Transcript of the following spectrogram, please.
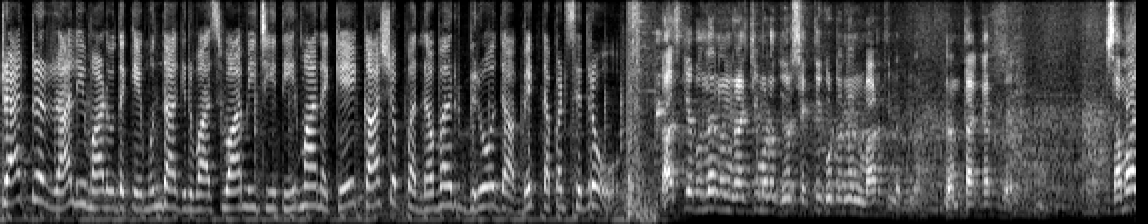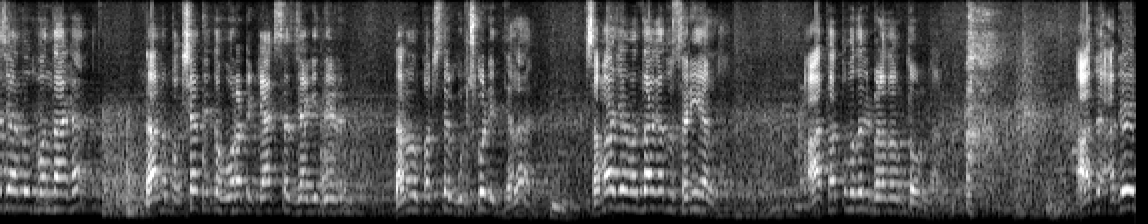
ಟ್ರ್ಯಾಕ್ಟರ್ ರ್ಯಾಲಿ ಮಾಡುವುದಕ್ಕೆ ಮುಂದಾಗಿರುವ ಸ್ವಾಮೀಜಿ ತೀರ್ಮಾನಕ್ಕೆ ಕಾಶಪ್ಪನವರ್ ವಿರೋಧ ವ್ಯಕ್ತಪಡಿಸಿದ್ರು. ಶಕ್ತಿ ಕೊಟ್ಟು ನಾನು ಮಾಡ್ತೀನಿ ಸಮಾಜ ಅನ್ನೋದು ಬಂದಾಗ ನಾನು ಪಕ್ಷಾತೀತ ಹೋರಾಟಕ್ಕೆ ಯಾಕೆ ಸಜ್ಜಾಗಿದ್ದೆ ಹೇಳಿ? ನಾನು ಪಕ್ಷದಲ್ಲಿ ಗುರ್ಸ್ಕೊಂಡಿದ್ದೆಲ್ಲ ಸಮಾಜ ಬಂದಾಗ ಅದು ಸರಿಯಲ್ಲ. ಆ ತತ್ವದಲ್ಲಿ ಬೆಳೆದಂಥವ್ನು ನಾನು. ಅದ, ಅದೇ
